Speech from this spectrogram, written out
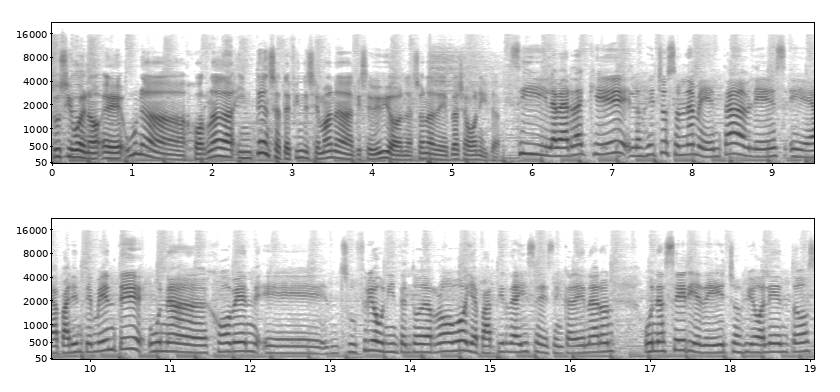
Susi, bueno, eh, una jornada intensa este fin de semana que se vivió en la zona de Playa Bonita. Sí, la verdad que los hechos son lamentables. Eh, aparentemente una joven eh, sufrió un intento de robo y a partir de ahí se desencadenaron una serie de hechos violentos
